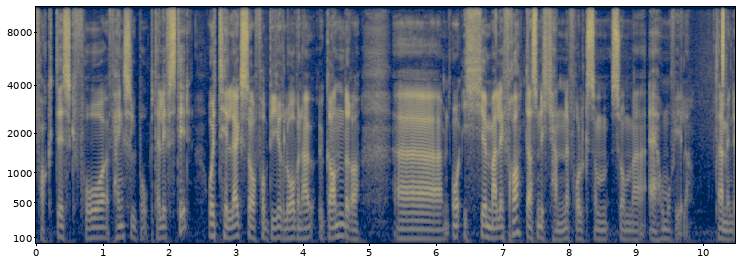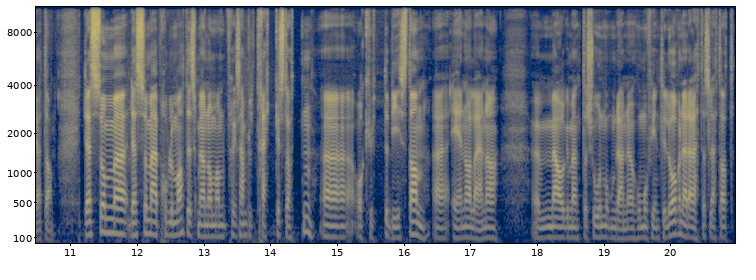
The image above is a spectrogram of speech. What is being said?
faktisk få fengsel på opptil livstid. Og i tillegg så forbyr loven òg ugandere å ikke melde ifra dersom de kjenner folk som, som er homofile til myndighetene. Det som, eh, det som er problematisk med når man f.eks. trekker støtten uh, og kutter bistand uh, ene og alene uh, med argumentasjon om denne homofiendtlige loven, er det rett og slett at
